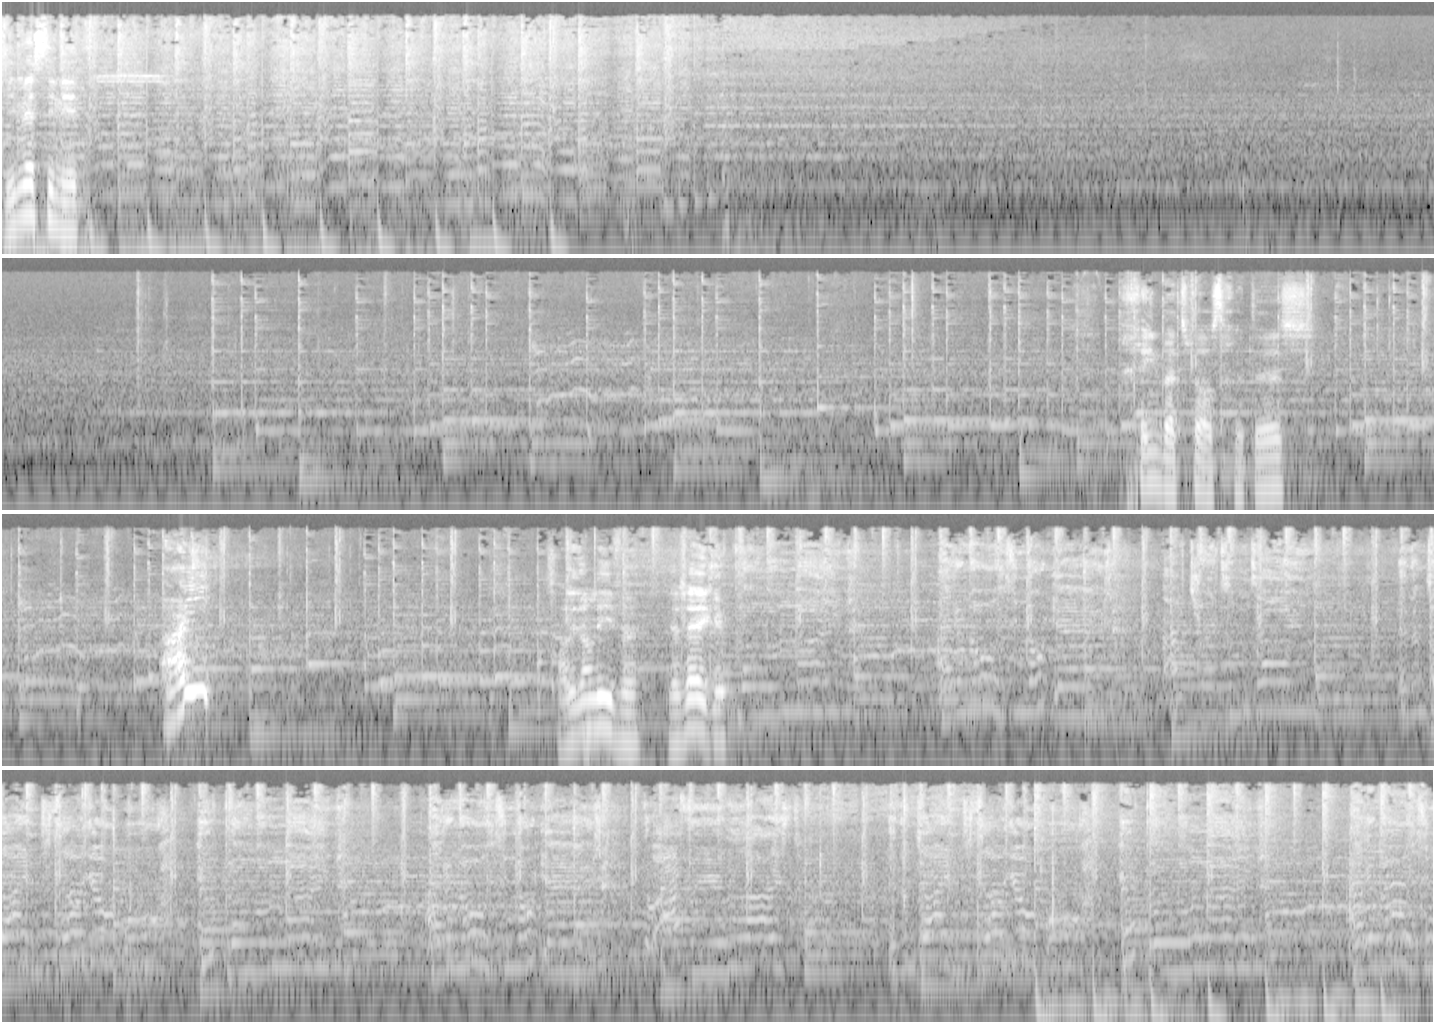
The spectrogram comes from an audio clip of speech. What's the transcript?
Die mist hij niet. Geen buitenspel als het goed is. Ai! Hij dan liever? Jazeker.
